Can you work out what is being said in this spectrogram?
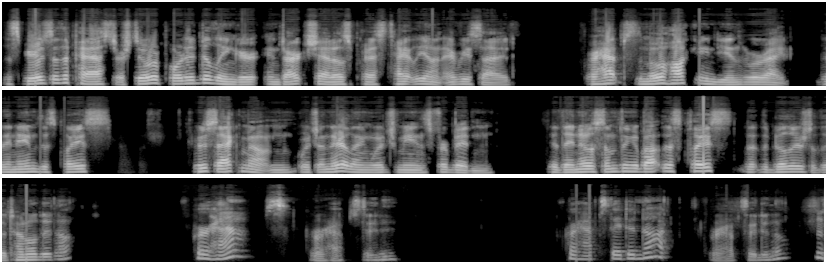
The spirits of the past are still reported to linger in dark shadows pressed tightly on every side. Perhaps the Mohawk Indians were right. They named this place Hoosac Mountain, which in their language means forbidden. Did they know something about this place that the builders of the tunnel did not? Perhaps. Perhaps they did. Perhaps they did not. Perhaps they did not.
